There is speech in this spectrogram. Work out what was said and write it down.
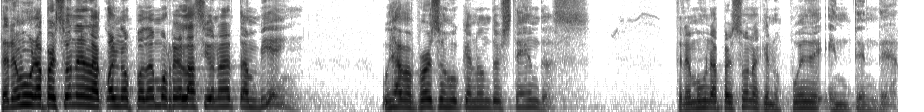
Tenemos una persona en la cual nos podemos relacionar también. We have a person who can understand us. Tenemos una persona que nos puede entender.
